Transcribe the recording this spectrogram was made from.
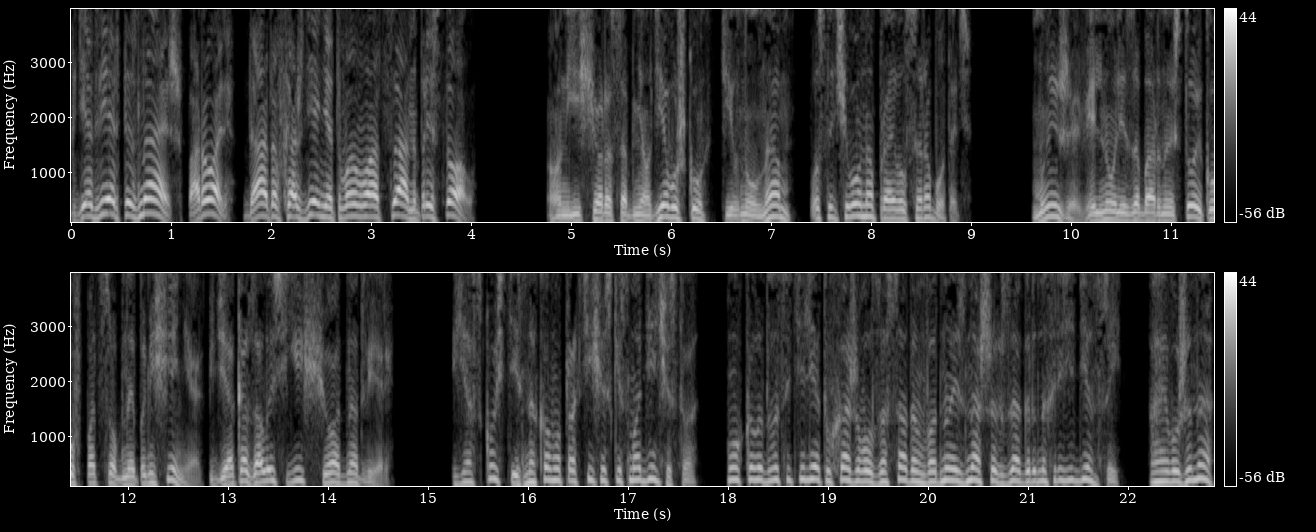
Где дверь, ты знаешь. Пароль. Дата вхождения твоего отца на престол». Он еще раз обнял девушку, кивнул нам, после чего направился работать. Мы же вильнули за барную стойку в подсобное помещение, где оказалась еще одна дверь. «Я с Костей знакома практически с младенчества. Около двадцати лет ухаживал за садом в одной из наших загородных резиденций, а его жена,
